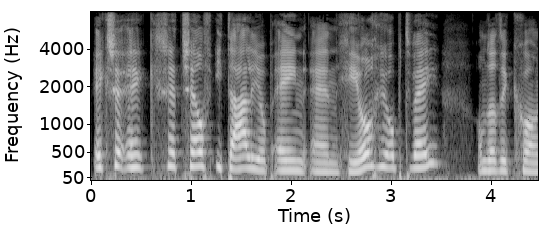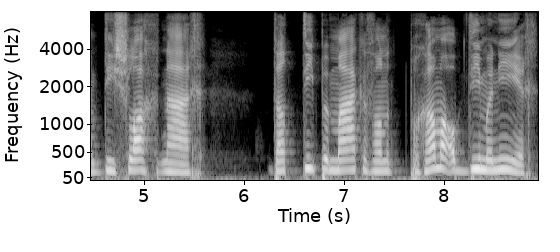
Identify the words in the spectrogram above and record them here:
Ik, zet, ik zet zelf Italië op 1 en Georgië op 2. Omdat ik gewoon die slag naar dat type maken van het programma op die manier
